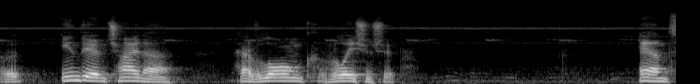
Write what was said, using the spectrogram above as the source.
uh, India and China have long relationship. And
